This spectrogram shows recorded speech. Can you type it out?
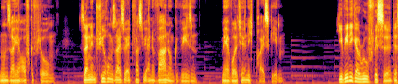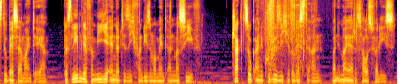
Nun sei er aufgeflogen. Seine Entführung sei so etwas wie eine Warnung gewesen. Mehr wollte er nicht preisgeben. Je weniger Ruth wisse, desto besser, meinte er. Das Leben der Familie änderte sich von diesem Moment an massiv. Chuck zog eine kugelsichere Weste an, wann immer er das Haus verließ.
